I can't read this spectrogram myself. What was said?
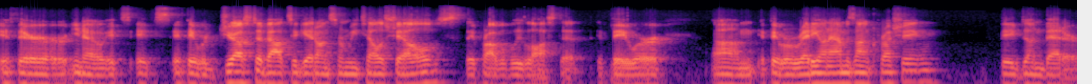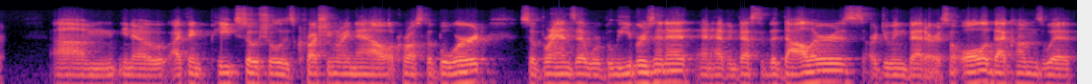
if they're you know it's it's if they were just about to get on some retail shelves, they probably lost it. If they were um, if they were ready on Amazon crushing, they've done better. Um, you know, I think paid social is crushing right now across the board. So brands that were believers in it and have invested the dollars are doing better. So all of that comes with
